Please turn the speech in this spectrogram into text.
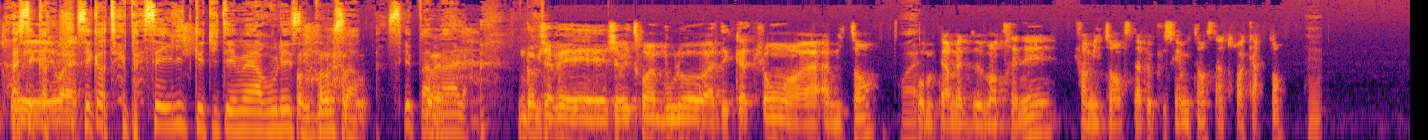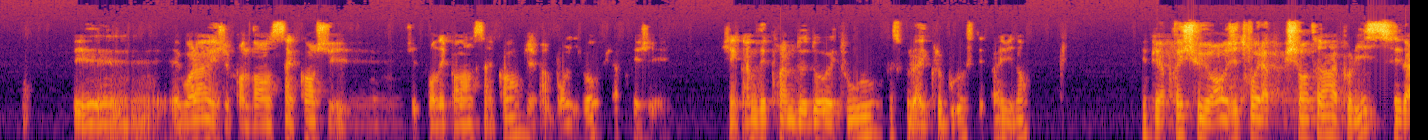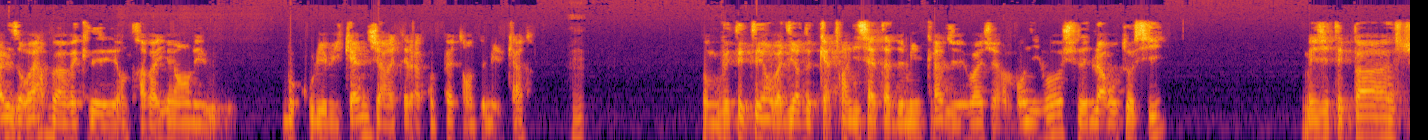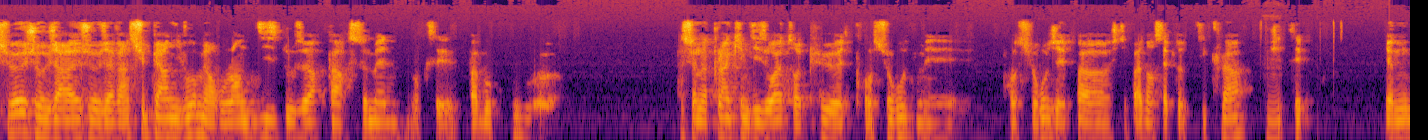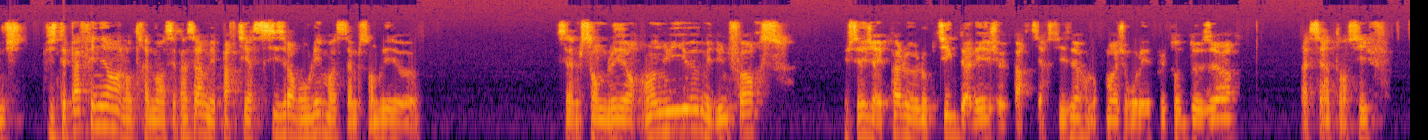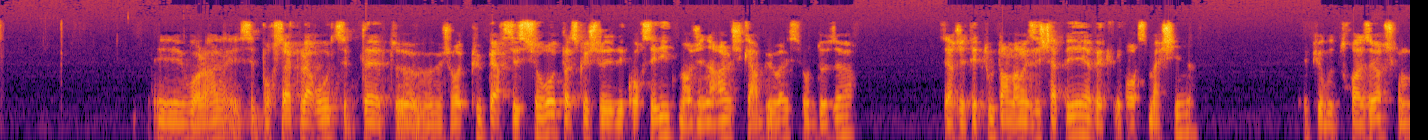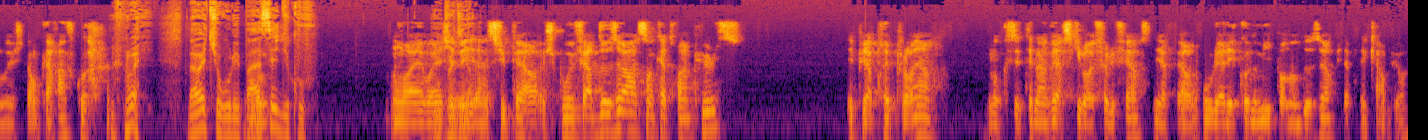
Ah, c'est quand, ouais. c'est quand t'es passé élite que tu t'es mis à rouler, c'est bon ça. C'est pas Ouais. mal. Donc j'avais, j'avais trouvé un boulot à Decathlon à, à mi-temps Ouais. pour me permettre de m'entraîner. Enfin, mi-temps, c'était un peu plus qu'un mi-temps, c'était un trois quarts temps. Mm. Et, et voilà, et pendant cinq ans, j'ai, j'ai tourné pendant cinq ans, j'avais un bon niveau, puis après j'ai, j'ai quand même des problèmes de dos et tout, parce que là, avec le boulot, c'était pas évident. Et puis après, je suis, j'ai trouvé la, je suis rentré dans la police, et là, les horaires, bah, avec les, en travaillant les, beaucoup les week-ends, j'ai arrêté la compète en 2004. Mm. Donc VTT, on va dire de 97 à 2004, j'ai, ouais, j'ai un bon niveau. Je faisais de la route aussi. Mais j'étais pas, si tu veux, je- j'avais je- un super niveau, mais en roulant 10-12 heures par semaine. Donc c'est pas beaucoup. euh. Parce qu'il y en a plein qui me disent, ouais, t'aurais pu être pro sur route, mais pro sur route, j'avais pas, j'étais pas dans cette optique-là. Mm. J'étais, j'étais pas fainéant à l'entraînement, c'est pas ça, mais partir 6 heures rouler, moi, ça me semblait, euh, ça me semblait ennuyeux, mais d'une force. Tu sais, j'avais pas l'optique d'aller, je vais partir 6 heures. Donc moi, je roulais plutôt 2 heures, assez intensif. Et voilà, et c'est pour ça que la route, c'est peut-être, euh, j'aurais pu percer sur route parce que je faisais des courses élites, mais en général, je carburais sur 2 heures. C'est-à-dire, j'étais tout le temps dans les échappées avec les grosses machines. Et puis au bout de 3 heures, je- j'étais en carafe, quoi. Ouais. Bah ouais, tu roulais pas Donc, assez du coup. Ouais, ouais, j'avais un super. Je pouvais faire deux heures à 180 pulses, et puis après plus rien. Donc c'était l'inverse qu'il aurait fallu faire, c'est-à-dire faire rouler à l'économie pendant deux heures, puis après carburer.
